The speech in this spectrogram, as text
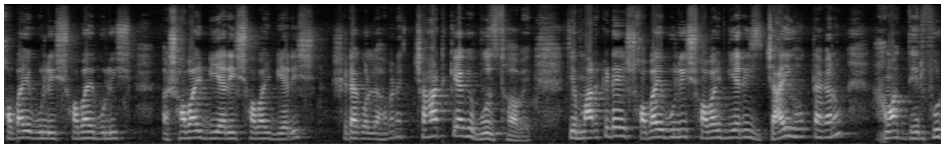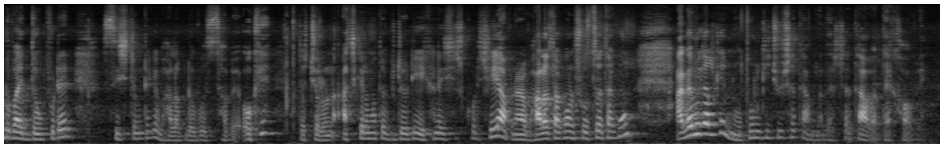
সবাই বলিস সবাই বলিস বা সবাই বিয়ারিস সবাই বিয়ারিস সেটা করলে হবে না। চার্টকে আগে বুঝতে হবে, যে মার্কেটে সবাই বলিস সবাই বিয়ারিস যাই হোক না কেন, আমার দেড় ফুট বা দু ফুটের সিস্টেমটাকে ভালো করে বুঝতে হবে ওকে তো চলুন, আজকের মতো ভিডিওটি এখানে শেষ করছি। আপনারা ভালো থাকুন, সুস্থ থাকুন। আগামীকালকে নতুন কিছুর সাথে আপনাদের সাথে আবার দেখা হবে।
